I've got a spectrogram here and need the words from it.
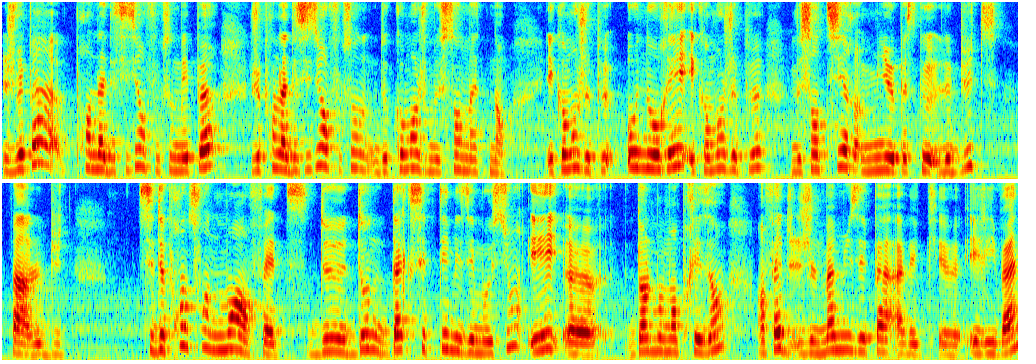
Je vais pas prendre la décision en fonction de mes peurs. Je vais prendre la décision en fonction de comment je me sens maintenant. Et comment je peux honorer et comment je peux me sentir mieux. Parce que le but, enfin, le but, c'est de prendre soin de moi, en fait. De, d'accepter mes émotions. Et euh, dans le moment présent, en fait, je ne m'amusais pas avec euh, Erivan.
